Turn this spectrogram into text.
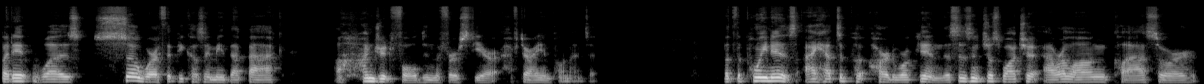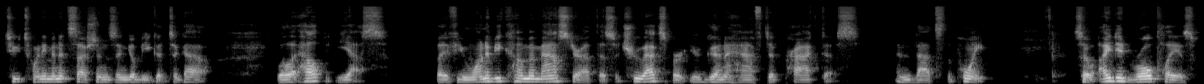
but it was so worth it because I made that back a hundredfold in the first year after I implemented. But the point is, I had to put hard work in. This isn't just watch an hour long class or two 20 minute sessions and you'll be good to go. Will it help? Yes. But if you want to become a master at this, a true expert, you're going to have to practice. And that's the point. So I did role plays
